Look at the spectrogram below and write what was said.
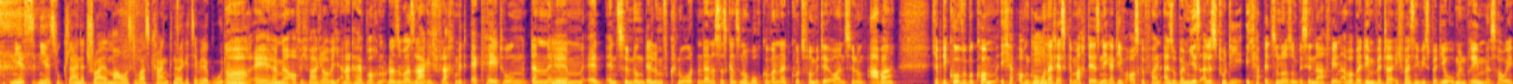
Nils, Nils, du kleine Trial-Maus, du warst krank, ne? Geht's dir wieder gut? Ach, ey, hör mir auf. Ich war, glaube ich, anderthalb Wochen oder sowas, lag ich flach mit Erkältung, dann ähm, Ent- Entzündung der Lymphknoten, dann ist das Ganze noch hochgewandert, kurz vor Mittelohrentzündung. Aber ich habe die Kurve bekommen. Ich habe auch einen Corona-Test gemacht, der ist negativ ausgefallen. Also bei mir ist alles tutti. Ich habe jetzt nur noch so ein bisschen Nachwehen, aber bei dem Wetter, ich weiß nicht, wie es bei dir oben in Bremen ist, Howie,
